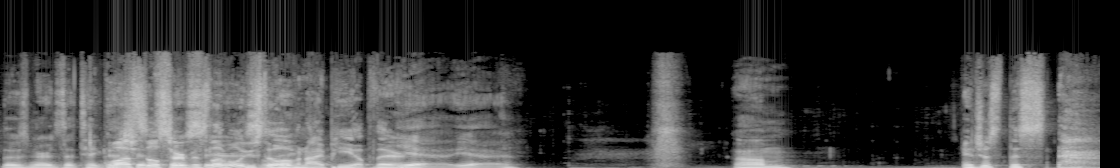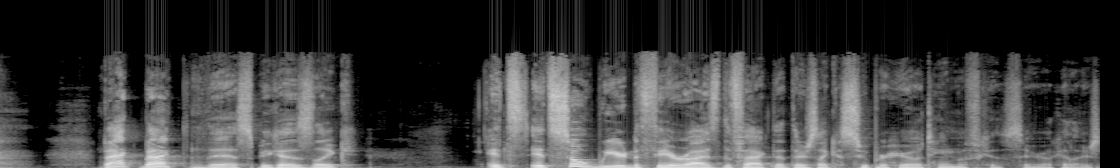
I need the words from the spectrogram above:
those nerds that take. That well, that's shit still so surface level. You still have an IP up there. Yeah, yeah. Um, it just this back back to this because like it's it's so weird to theorize the fact that there's like a superhero team of serial killers.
